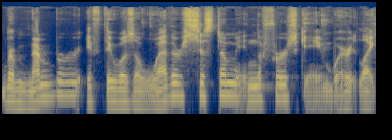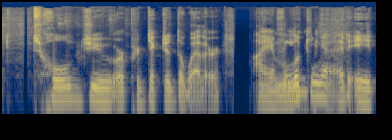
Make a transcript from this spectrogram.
remember if there was a weather system in the first game where it like told you or predicted the weather. I am looking at a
